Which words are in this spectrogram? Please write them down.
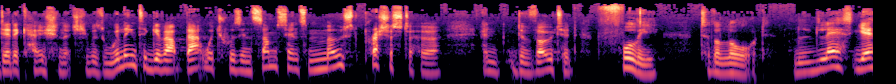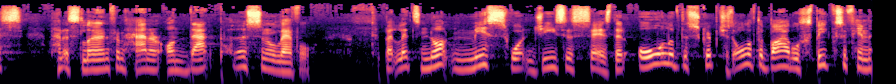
dedication that she was willing to give up that which was, in some sense, most precious to her and devote it fully to the Lord. Less, yes, let us learn from Hannah on that personal level. But let's not miss what Jesus says that all of the scriptures, all of the Bible speaks of him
